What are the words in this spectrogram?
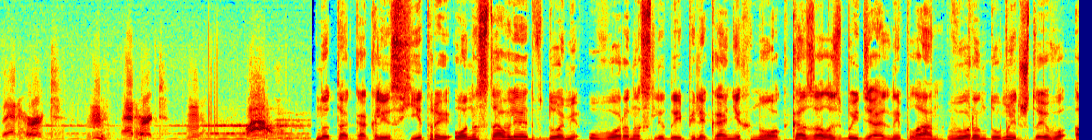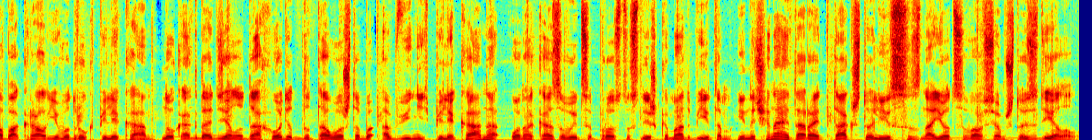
That hurt. That hurt. Но так как лис хитрый, он оставляет в доме у ворона следы пеликаньих ног. Казалось бы, идеальный план. Ворон думает, что его обокрал его друг пеликан. Но когда дело доходит до того, чтобы обвинить пеликана, он оказывается просто слишком отбитым и начинает орать так, что лис сознается во всем, что сделал.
